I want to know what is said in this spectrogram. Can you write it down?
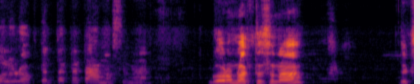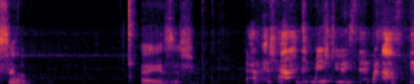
বলো রক্তের তো একটা টান আছে না। গরম লাগতেছে না? দেখছ? হয়ে গেছে। কালকে সারাদিন বৃষ্টি হয়েছে বাট আজকে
